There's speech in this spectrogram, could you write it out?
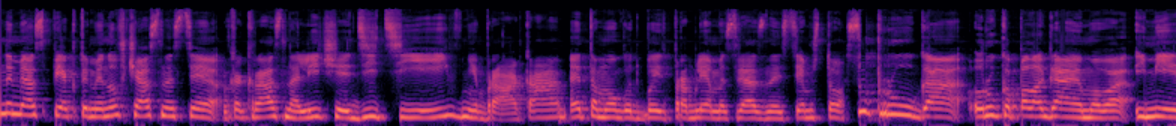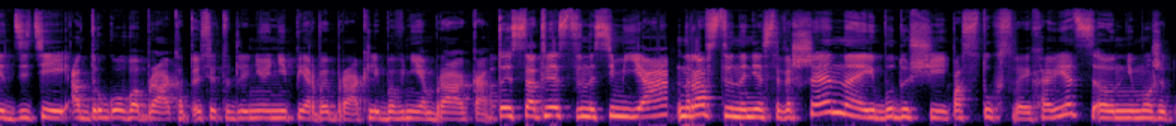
нравственными аспектами, ну, в частности, как раз наличие детей вне брака. Это могут быть проблемы, связанные с тем, что супруга рукополагаемого имеет детей от другого брака, то есть это для нее не первый брак, либо вне брака. То есть, соответственно, семья нравственно несовершенна, и будущий пастух своих овец, он не может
